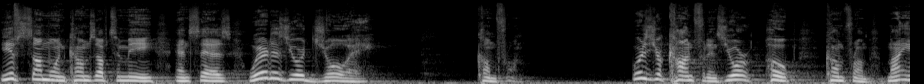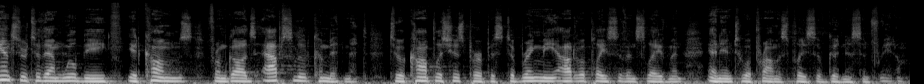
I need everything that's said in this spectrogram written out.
If someone comes up to me and says, Where does your joy come from? Where does your confidence, your hope come from? My answer to them will be it comes from God's absolute commitment to accomplish his purpose to bring me out of a place of enslavement and into a promised place of goodness and freedom.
